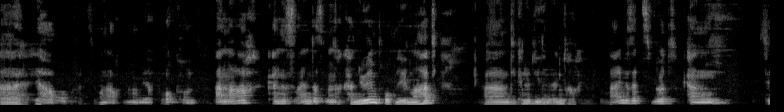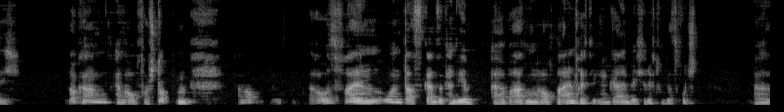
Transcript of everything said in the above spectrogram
äh, ja man auch immer mehr vorkommt. Danach kann es sein, dass man noch Kanülenprobleme hat. Ähm, die Kanüle, die in der Intracheostome eingesetzt wird, kann sich lockern, kann auch verstopfen, kann auch herausfallen und das Ganze kann die äh, Beatmung auch beeinträchtigen, egal in welche Richtung das rutscht. Äh,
